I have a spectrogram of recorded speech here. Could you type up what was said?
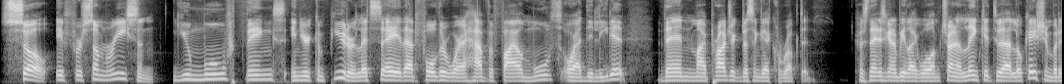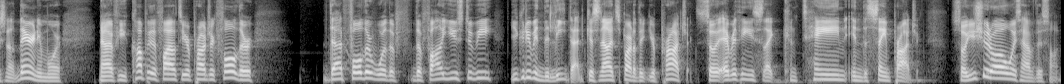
So if for some reason you move things in your computer, let's say that folder where I have the file moves or I delete it, then my project doesn't get corrupted because then it's going to be like, well, I'm trying to link it to that location, but it's not there anymore. Now, if you copy the file to your project folder, that folder where the, the file used to be, you could even delete that because now it's part of the, your project. So everything is like contained in the same project. So you should always have this on.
